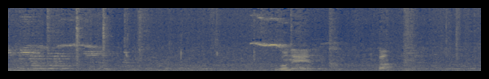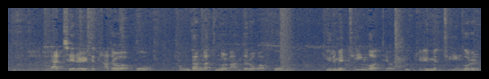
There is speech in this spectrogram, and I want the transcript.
음. 이거네. 그러니까 야채를 이렇게 다져갖고 정당 같은 걸 만들어갖고 기름에 튀긴 것 같아요. 그 기름에 튀긴 거를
